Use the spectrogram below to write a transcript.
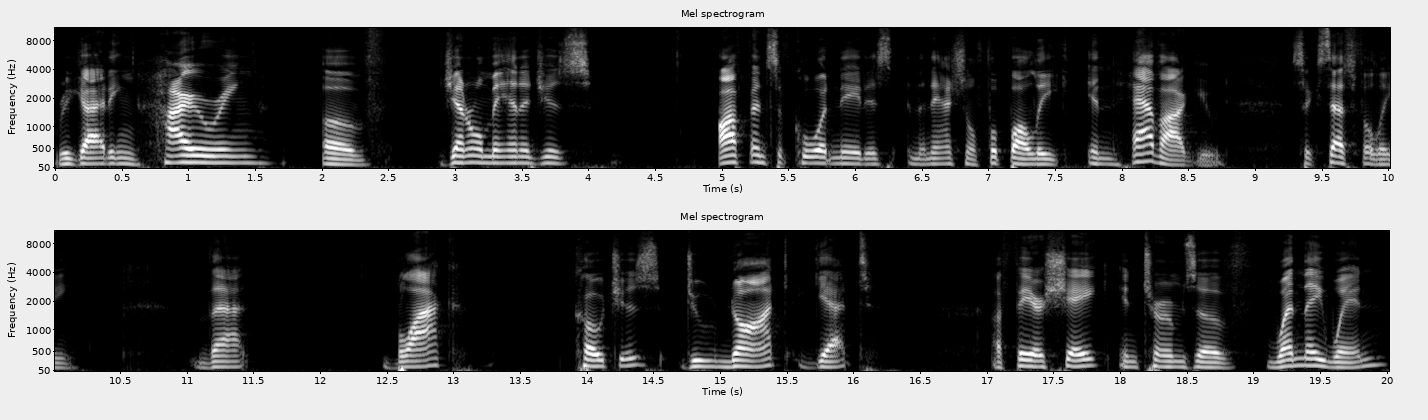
regarding hiring of general managers, offensive coordinators in the National Football League, and have argued successfully that black coaches do not get a fair shake in terms of when they win.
